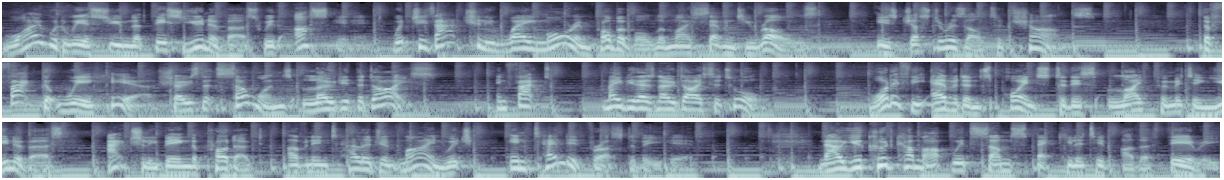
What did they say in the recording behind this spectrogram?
why would we assume that this universe with us in it, which is actually way more improbable than my 70 rolls, is just a result of chance? The fact that we're here shows that someone's loaded the dice. In fact, maybe there's no dice at all. What if the evidence points to this life permitting universe actually being the product of an intelligent mind which intended for us to be here. Now, you could come up with some speculative other theory.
